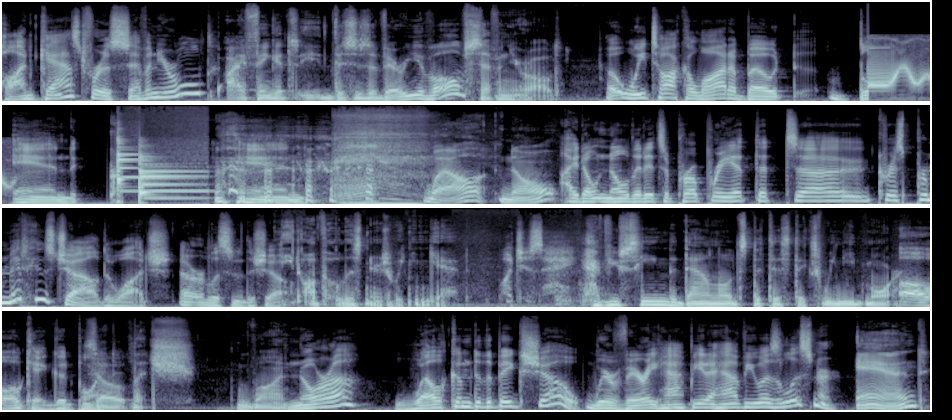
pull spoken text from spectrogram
podcast for a seven year old? I think it's this is a very evolved seven year old. Uh, we talk a lot about and and Well, no. I don't know that it's appropriate that uh, Chris permit his child to watch or listen to the show. Need All the listeners we can get. What'd you say? Have you seen the download statistics? We need more. Oh, okay, good point. So let's shh, move on. Nora, welcome to the big show. We're very happy to have you as a listener. And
